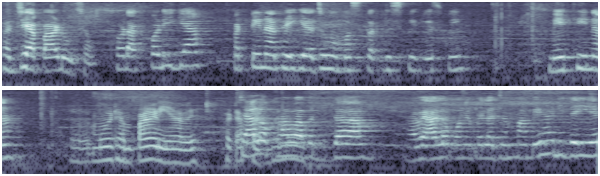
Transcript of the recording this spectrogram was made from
ભજીયા પાડું છું. થોડાક પડી ગયા. પટ્ટીના થઈ ગયા. જુઓ મસ્ત ક્રિસ્પી ક્રિસ્પી. મેથીના. મોઢામાં પાણી આવે ચાલો ખાવા બધા. હવે આ લોકોને પહેલા જમવા બેહાડી દઈએ.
